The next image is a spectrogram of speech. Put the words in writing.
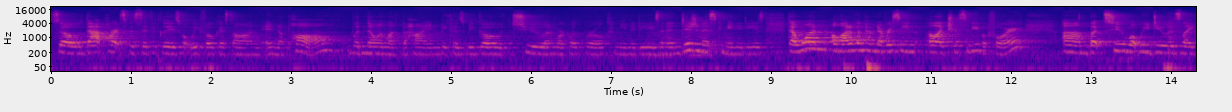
So that part specifically is what we focus on in Nepal with no one left behind because we go to and work with rural communities and indigenous communities that one, a lot of them have never seen electricity before. Um, but two, what we do is like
